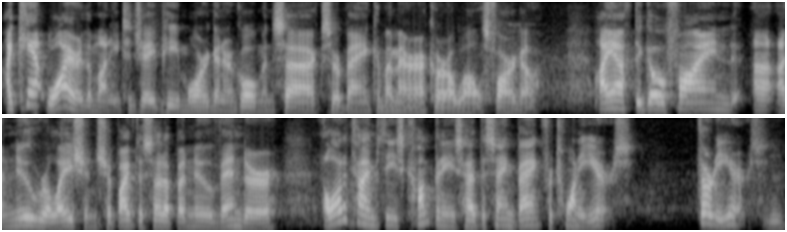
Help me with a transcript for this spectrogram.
I can't wire the money to JP Morgan or Goldman Sachs or Bank of America or Wells Fargo. I have to go find a, a new relationship. I have to set up a new vendor. A lot of times these companies had the same bank for 20 years, 30 years. Mm.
